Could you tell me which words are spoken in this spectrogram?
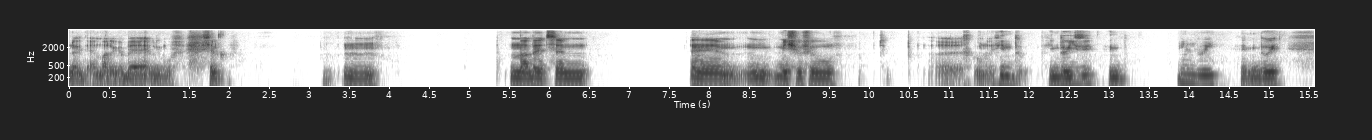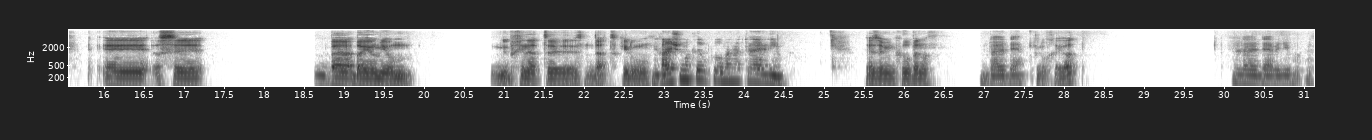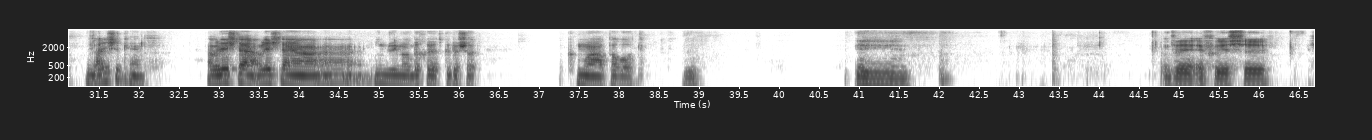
לא יודע מה לגבי לימור של קוף. מה בעצם מישהו שהוא איך קוראים לו? הינדו, הינדואיזי? הינד- הינדואי. הינדואי אה, עושה ב- ביום יום מבחינת אה, דת, כאילו נראה לי שהוא מקריב קורבנות לאלים. איזה מין קורבנות, לא יודע. כאילו חיות? לא יודע בדיוק. נראה לי שכן. אבל יש לה, אבל יש לה הינדואים הרבה חיות קדושות. כמו הפרות. אה, ואיפה יש אה,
